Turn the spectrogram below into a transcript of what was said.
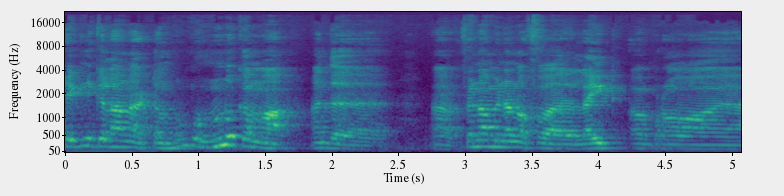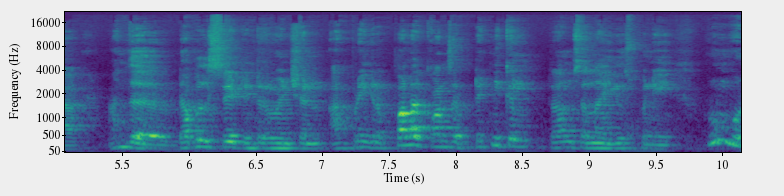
டெக்னிக்கலான அட்டம் ரொம்ப நுணுக்கமாக அந்த ஃபினாமினான் ஆஃப் லைட் அப்புறம் அந்த டபுள் ஸ்டேட் இன்டர்வென்ஷன் அப்படிங்கிற பல கான்செப்ட் டெக்னிக்கல் டேர்ம்ஸ் எல்லாம் யூஸ் பண்ணி ரொம்ப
